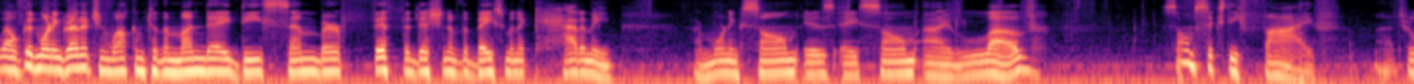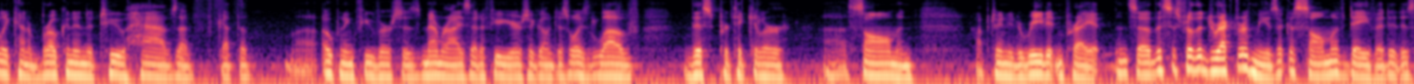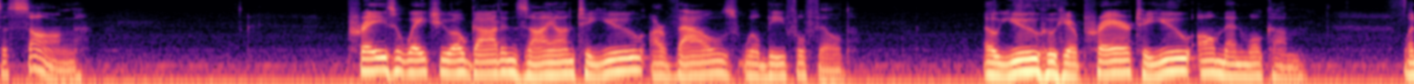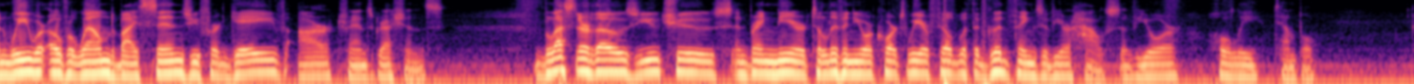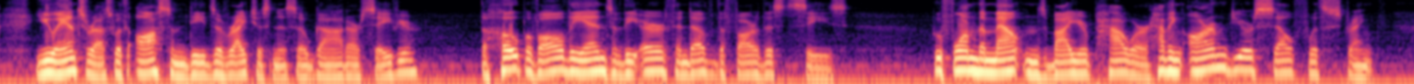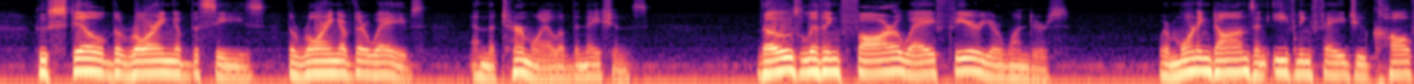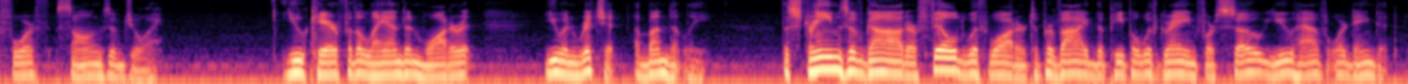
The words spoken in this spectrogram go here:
Well, good morning, Greenwich, and welcome to the Monday, December 5th edition of the Basement Academy. Our morning psalm is a psalm I love Psalm 65. Uh, it's really kind of broken into two halves. I've got the uh, opening few verses memorized that a few years ago and just always love this particular uh, psalm and opportunity to read it and pray it. And so this is for the director of music, a psalm of David. It is a song. Praise awaits you, O God, in Zion. To you our vows will be fulfilled. O you who hear prayer, to you all men will come. When we were overwhelmed by sins, you forgave our transgressions. Blessed are those you choose and bring near to live in your courts. We are filled with the good things of your house, of your holy temple. You answer us with awesome deeds of righteousness, O God, our Savior the hope of all the ends of the earth and of the farthest seas, who formed the mountains by your power, having armed yourself with strength, who stilled the roaring of the seas, the roaring of their waves, and the turmoil of the nations. Those living far away fear your wonders. Where morning dawns and evening fades, you call forth songs of joy. You care for the land and water it you enrich it abundantly. The streams of God are filled with water to provide the people with grain, for so you have ordained it.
